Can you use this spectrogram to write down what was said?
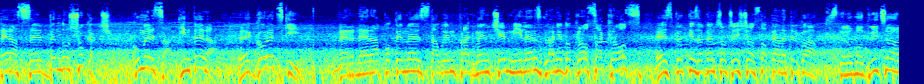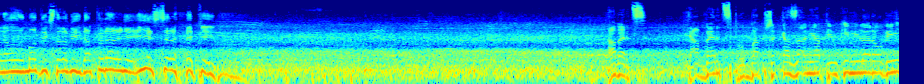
Teraz e, będą szukać Hummelsa, Gintera, e, Gorecki, Wernera po tym e, stałym fragmencie. Miller zgranie do Krosa. Kroos e, sprytnie zewnętrzną częścią stopy, ale tylko out. W stylu Modricza, ale on Modric to robi naturalnie i jeszcze lepiej. Havertz. Havertz, próba przekazania piłki Millerowi.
